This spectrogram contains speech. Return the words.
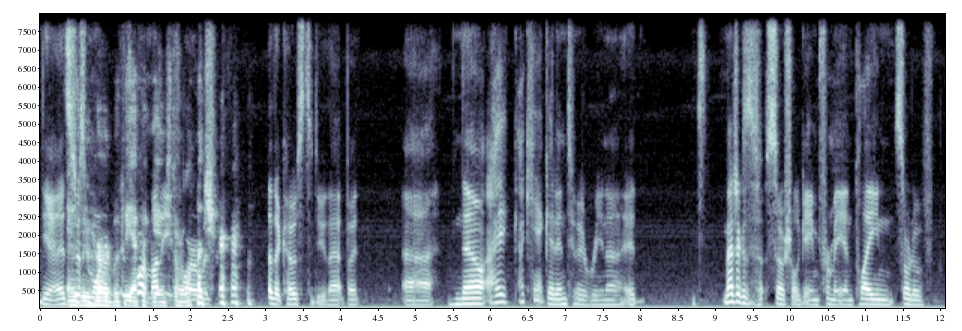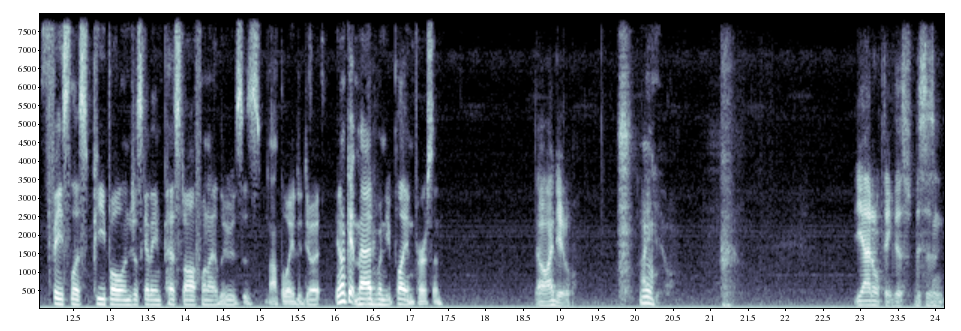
Yeah, it's As just we've more. heard with it's the more Epic money Game Store launcher. the coast to do that, but uh, no, I I can't get into Arena. It it's, Magic is a social game for me, and playing sort of faceless people and just getting pissed off when I lose is not the way to do it. You don't get mad when you play in person. Oh, I do. I Mm. do. Yeah, I don't think this this isn't.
